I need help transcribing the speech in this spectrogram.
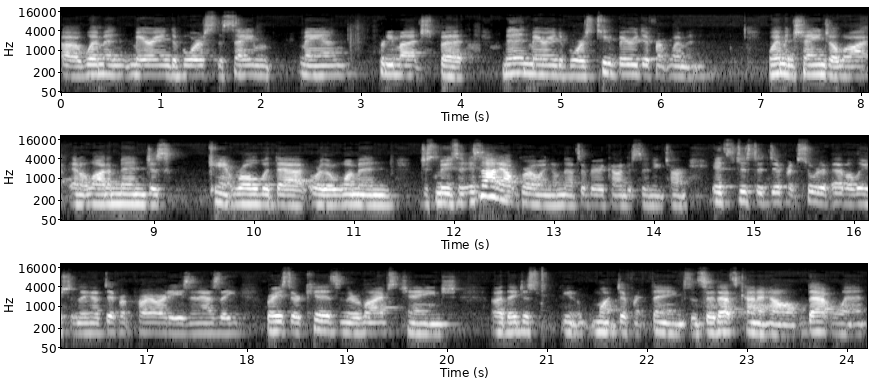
uh, women marry and divorce the same man pretty much, but men marry and divorce two very different women. Women change a lot, and a lot of men just can't roll with that or the woman just moves in. It's not outgrowing them. That's a very condescending term. It's just a different sort of evolution. They have different priorities. And as they raise their kids and their lives change, uh, they just, you know, want different things. And so that's kind of how that went.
